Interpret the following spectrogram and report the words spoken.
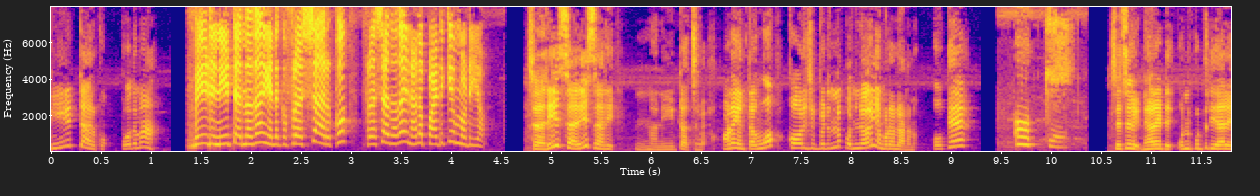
நீட்டா இருக்கும். போதுமா? வீடு நீட்டா இருந்தா தான் எனக்கு ஃப்ரெஷ்ஷா இருக்கும். ஃப்ரெஷ்ஷா இருந்தா தான் என்னால படிக்க முடியும். சரி சரி சரி. நான் நீட்டா வச்சுவேன் ஆனா என் தங்கம் காலேஜ் போயிட்டு கொஞ்ச நேரம் என் கூட விளையாடணும். ஓகே ஓகே சரி சரி. நேராயிட்டு ஒன்னு கொடுத்துட்டு யாரு?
